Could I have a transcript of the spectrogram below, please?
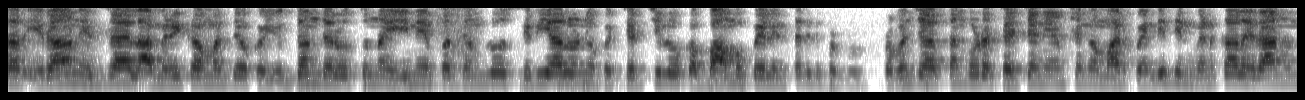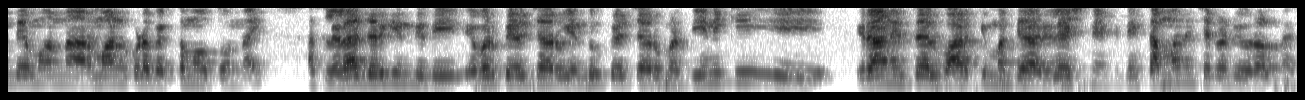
సార్ ఇరాన్ ఇజ్రాయెల్ అమెరికా మధ్య ఒక యుద్ధం జరుగుతున్న ఈ నేపథ్యంలో సిరియాలోని ఒక చర్చిలో ఒక బాంబు పేలింది సార్. ఇది ప్రపంచవ్యాప్తంగా కూడా చర్చనీయాంశంగా మారిపోయింది. దీని వెనకాల ఇరాన్ ఉందేమో అన్న అనుమానాలు కూడా వ్యక్తం అవుతున్నాయి అసలు ఎలా జరిగింది ఇది? ఎవరు పేల్చారు? ఎందుకు పేల్చారు? మరి దీనికి ఇరాన్ ఇజ్రాయెల్ వారికి మధ్య రిలేషన్ ఏంటి? దీనికి సంబంధించినటువంటి వివరాలు ఉన్నాయి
